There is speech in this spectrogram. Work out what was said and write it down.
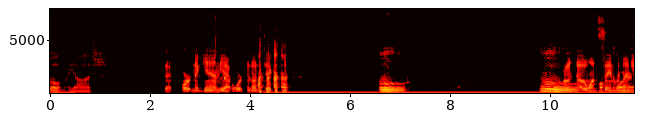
Oh my gosh. Is that Orton again? Yeah, Orton and Undertaker. Ooh. Ooh. another one, Off same match.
